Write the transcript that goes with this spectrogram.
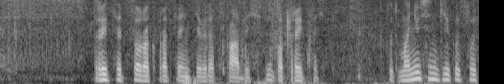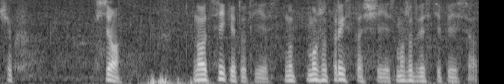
с- 30-40% рядка, десь, ну по 30. Тут манюсенький кусочок. Все. Ну от скільки тут є. Ну, може 300 ще є, може 250.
